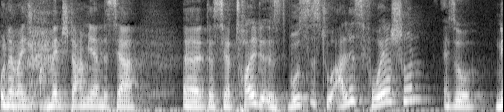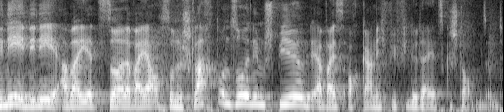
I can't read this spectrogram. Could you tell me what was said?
und dann meine ich, ach Mensch, Damian, das ist ja, äh, das ist ja toll. Das ist, wusstest du alles vorher schon? Also, nee, nee, nee, nee, aber jetzt so, da war ja auch so eine Schlacht und so in dem Spiel und er weiß auch gar nicht, wie viele da jetzt gestorben sind.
